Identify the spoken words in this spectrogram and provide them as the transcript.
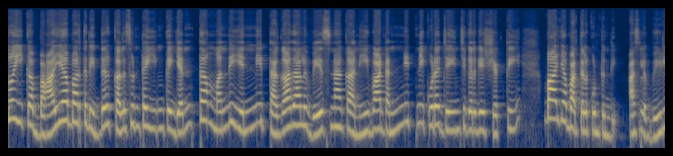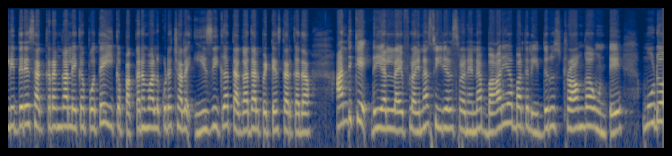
సో ఇక భార్యాభర్తలు ఇద్దరు కలిసి ఉంటే ఇంకా ఎంతమంది ఎన్ని తగాదాలు వేసినా కానీ వాటన్నిటినీ కూడా జయించగలిగే శక్తి భార్యాభర్తలకు ఉంటుంది. అసలు వీళ్ళిద్దరే సక్రంగా లేకపోతే ఇక పక్కన వాళ్ళు కూడా చాలా ఈజీగా తగాదాలు పెట్టేస్తారు కదా. అందుకే రియల్ లైఫ్లో అయినా సీరియల్స్లోనైనా భార్యాభర్తలు ఇద్దరు స్ట్రాంగ్గా ఉంటే మూడో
